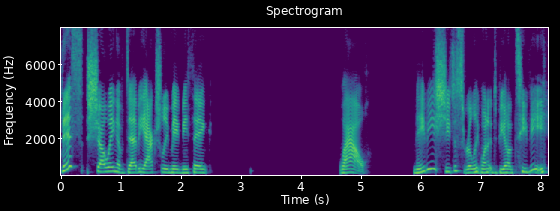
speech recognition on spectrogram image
This showing of Debbie actually made me think, wow, maybe she just really wanted to be on TV.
